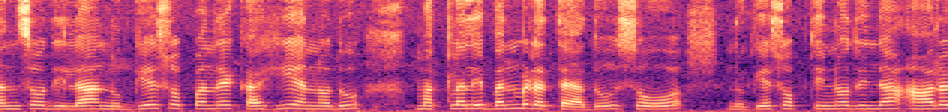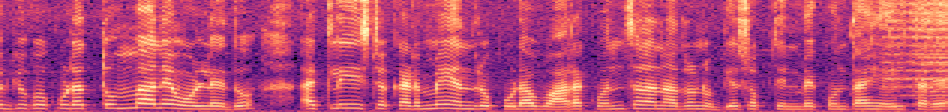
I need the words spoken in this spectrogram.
ಅನಿಸೋದಿಲ್ಲ. ನುಗ್ಗೆ ಸೊಪ್ಪು ಅಂದರೆ ಕಹಿ ಅನ್ನೋದು ಮಕ್ಕಳಲ್ಲಿ ಬಂದ್ಬಿಡುತ್ತೆ ಅದು. ಸೊ ನುಗ್ಗೆ ಸೊಪ್ಪು ತಿನ್ನೋದ್ರಿಂದ ಆರೋಗ್ಯಕ್ಕೂ ಕೂಡ ತುಂಬಾ ಒಳ್ಳೆಯದು ಅಟ್ಲೀಸ್ಟ್ ಕಡಿಮೆ ಅಂದರೂ ಕೂಡ ವಾರಕ್ಕೆ ಒಂದು ಸಲನಾದರೂ ನುಗ್ಗೆ ಸೊಪ್ಪು ತಿನ್ನಬೇಕು ಅಂತ ಹೇಳ್ತಾರೆ.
